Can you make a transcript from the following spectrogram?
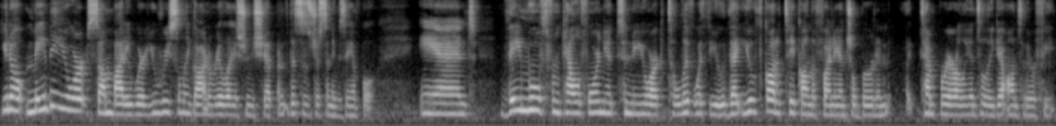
You know, maybe you're somebody where you recently got in a relationship, and this is just an example, and they moved from California to New York to live with you, that you've got to take on the financial burden temporarily until they get onto their feet.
